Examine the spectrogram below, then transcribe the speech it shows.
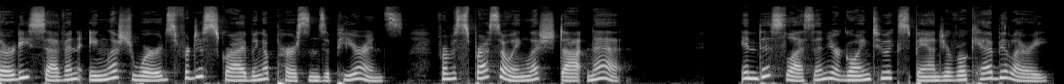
37 English words for describing a person's appearance from espressoenglish.net. In this lesson, you're going to expand your vocabulary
